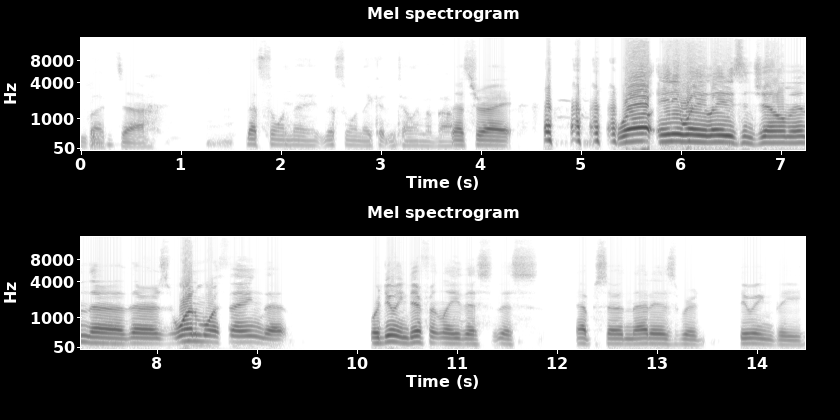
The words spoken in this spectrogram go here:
but uh, That's the one they. That's the one they couldn't tell him about. that's right. well, anyway, ladies and gentlemen, there there's one more thing that we're doing differently this this episode, and that is we're doing the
